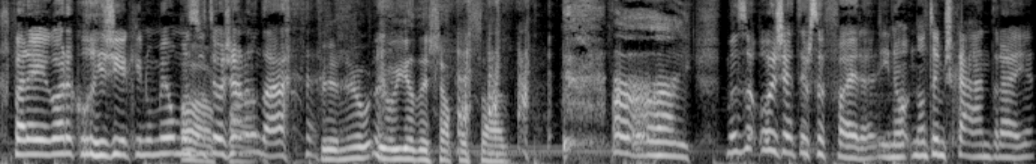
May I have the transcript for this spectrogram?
Reparei agora, corrigi aqui no meu, mas Oh, o teu já não dá. Pena, eu, eu ia deixar passar. Ai, mas hoje é terça-feira e não, não temos cá a Andreia,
